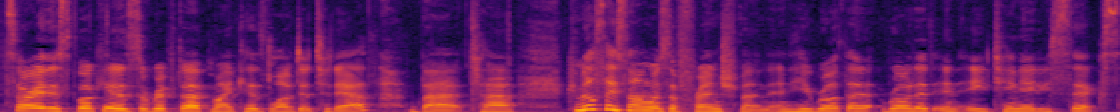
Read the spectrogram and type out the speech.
Sorry, this book is ripped up. My kids loved it to death. But uh, Camille Saint-Saëns was a Frenchman, and he wrote, the, wrote it in 1886.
